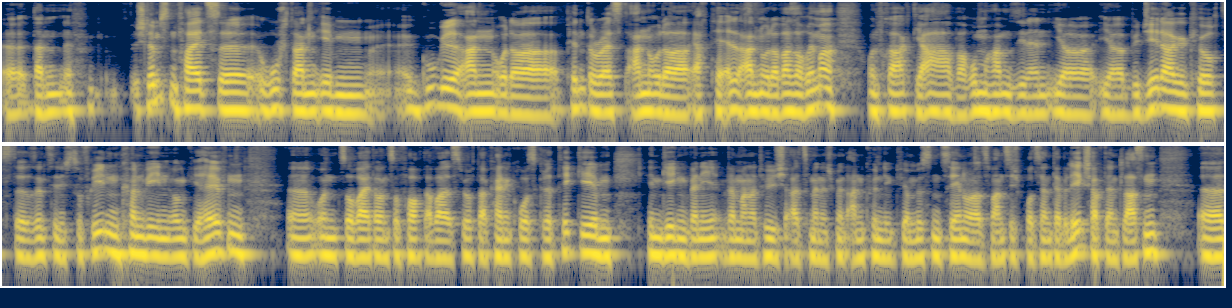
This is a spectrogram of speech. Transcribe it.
äh, dann äh, schlimmstenfalls äh, ruft dann eben äh, Google an oder Pinterest an oder RTL an oder was auch immer und fragt, ja, warum haben Sie denn Ihr, Ihr Budget da gekürzt? Sind Sie nicht zufrieden? Können wir Ihnen irgendwie helfen? Äh, und so weiter und so fort. Aber es wird da keine große Kritik geben. Hingegen, wenn, ich, wenn man natürlich als Management ankündigt, wir müssen 10 oder 20 Prozent der Belegschaft entlassen, äh,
